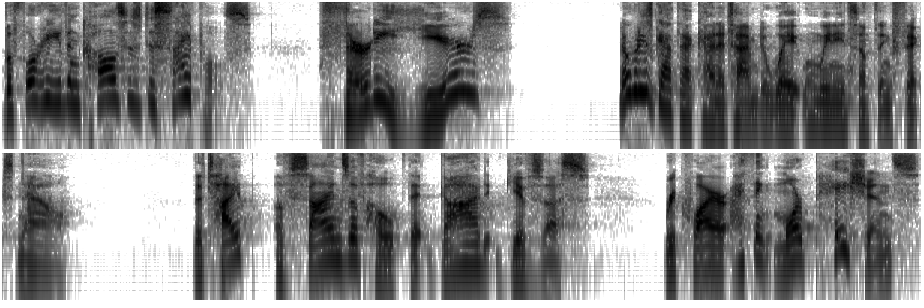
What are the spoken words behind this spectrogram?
before he even calls his disciples. 30 years? Nobody's got that kind of time to wait when we need something fixed now. The type of signs of hope that God gives us require, I think, more patience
